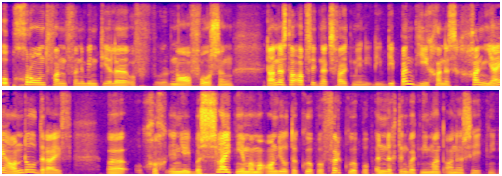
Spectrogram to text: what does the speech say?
op grond van fundamentele of navorsing, dan is daar absoluut niks fout mee nie. Die die punt hier gaan is gaan jy handel dryf uh en jy besluit neem om 'n aandeel te koop of verkoop op inligting wat niemand anders het nie.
